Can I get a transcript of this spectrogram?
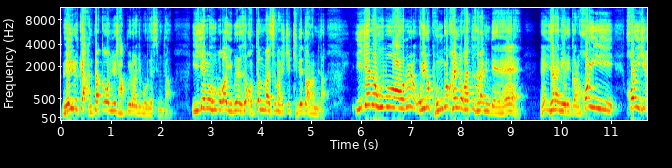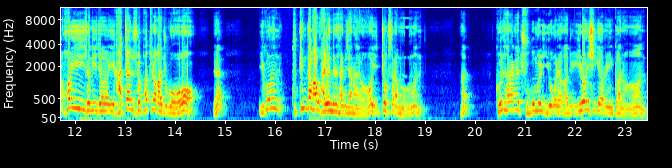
왜 이렇게 안타까운 일이 자꾸 일어나는지 모르겠습니다. 이재명 후보가 이번에서 어떤 말씀 하실지 기대도 안 합니다. 이재명 후보를 오히려 공격하려고 했던 사람인데 예? 이 사람이 그러니까 허위 허위 허위 저기 저 이 가짜 뉴스를 퍼뜨려 가지고 예? 이거는 국힘당하고 관련되는 사람이잖아요. 이쪽 사람은 예? 그 사람의 죽음을 이용을 해가지고 이런 식의 그러니까는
